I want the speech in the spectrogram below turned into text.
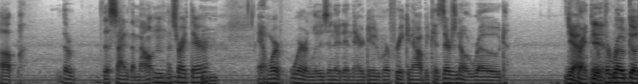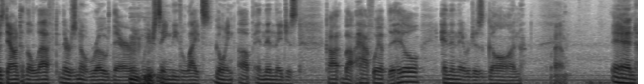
up the the side of the mountain that's mm-hmm. right there. Mm-hmm. And we're we're losing it in there, dude. We're freaking out because there's no road Yeah. right there. yeah. The road goes down to the left. There's no road there, and we were mm-hmm. seeing these lights going up, and then they just got about halfway up the hill, and then they were just gone. Wow. And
